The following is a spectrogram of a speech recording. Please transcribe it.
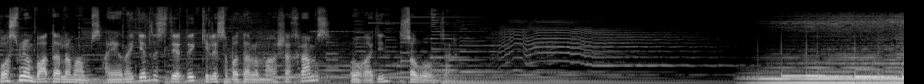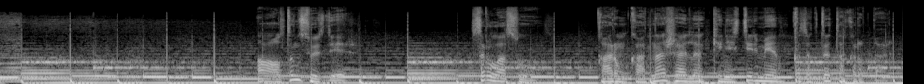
Осымен бағдарламамыз аяғына келді. Сіздерді келесі бағдарламаға шақырамыз. Оған дейін сау болыңыздар. Алтын сөздер. Сырласу. Қарым қатынас жайлы кеңестер мен қызықты тақырыптар.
